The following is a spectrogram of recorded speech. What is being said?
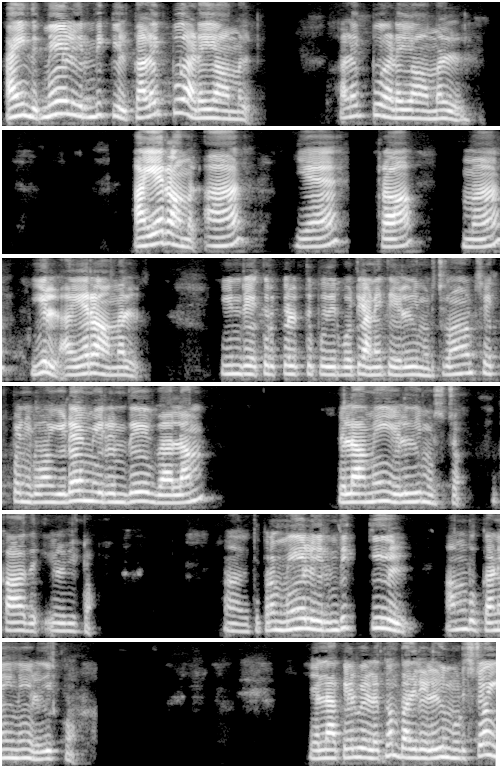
ஐந்து. மேல் இருந்து கீழ். களைப்பு அடையாமல். களைப்பு அடையாமல். அயராமல் அ ய ரா ம இல் அயராமல். இன்றைய குறுக்கெழுத்து புதிர் போட்டி அனைத்து எழுதி முடிச்சிடுவோம் செக் பண்ணிடுவோம். இடமிருந்து வளம் எல்லாமே எழுதி முடிச்சிட்டோம். காது எழுதிட்டோம். அதுக்கப்புறம் மேலிருந்து கீழ் அம்பு கணைன்னு எழுதியிருக்கோம். எல்லா கேள்விகளுக்கும் பதில் எழுதி முடிச்சிட்டோம்.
